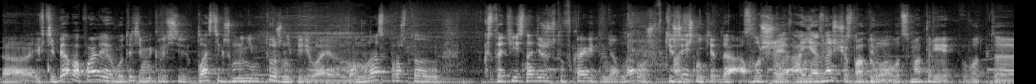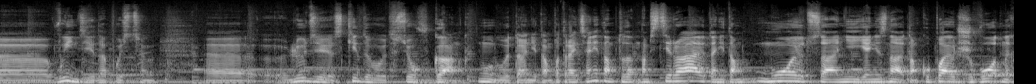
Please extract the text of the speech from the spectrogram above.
Э, и в тебя попали вот эти микрочастицы. Пластик же мы не, тоже не перевариваем. Он у нас просто кстати, есть надежда, что в крови ты не обнаружишь. В кишечнике, а, да. Слушай, а я знаешь, что подумал? Вот смотри, вот э, в Индии, допустим, люди скидывают все в ганг. Ну, это они там по традиции. Они там, туда, там стирают, они там моются, они, я не знаю, там купают животных,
